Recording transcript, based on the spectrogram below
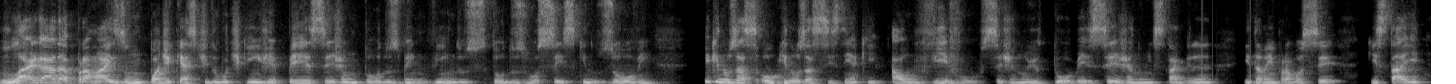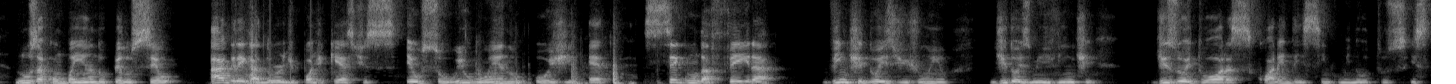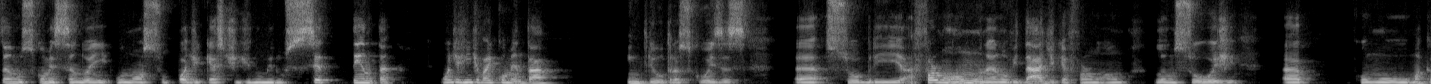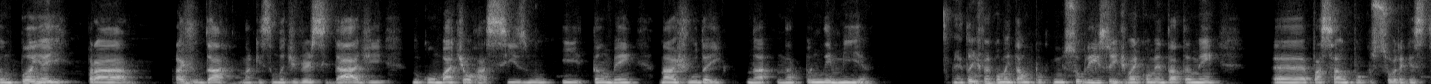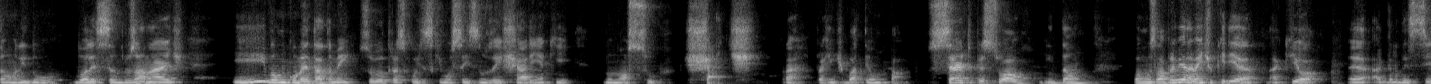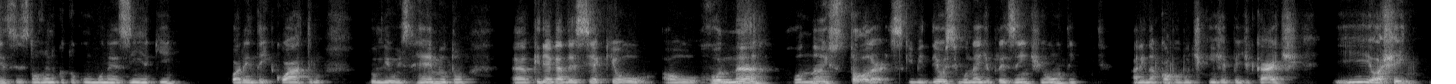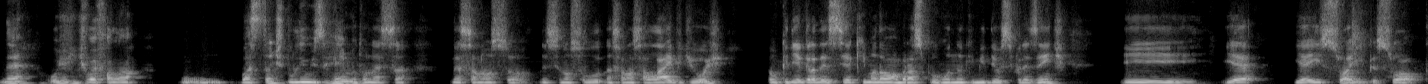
Largada para mais um podcast do Botequim GP. Sejam todos bem-vindos, todos vocês que nos ouvem e que nos ou que nos assistem aqui ao vivo, seja no YouTube, seja no Instagram e também para você que está aí nos acompanhando pelo seu agregador de podcasts. Eu sou Will Bueno. Hoje é segunda-feira, 22 de junho de 2020. 18 horas 45 minutos. Estamos começando aí o nosso podcast de número 70, onde a gente vai comentar, entre outras coisas, uh, sobre a Fórmula 1, né? Novidade que a Fórmula 1 lançou hoje uh, como uma campanha aí para ajudar na questão da diversidade, no combate ao racismo e também na ajuda aí na, na pandemia. Então a gente vai comentar um pouquinho sobre isso, a gente vai comentar também é, passar um pouco sobre a questão ali do, do Alessandro Zanardi, e vamos comentar também sobre outras coisas que vocês nos deixarem aqui no nosso chat, para a gente bater um papo. Certo, pessoal? Então, vamos lá. Primeiramente, eu queria aqui, ó, é, agradecer, vocês estão vendo que eu estou com um bonezinho aqui, 44, do Lewis Hamilton. É, eu queria agradecer aqui ao, ao Ronan, Ronan Stollers, que me deu esse boné de presente ontem, ali na Copa Botequim GP de kart. E eu achei, né, hoje a gente vai falar o, bastante do Lewis Hamilton nessa, nessa, nossa, nesse nosso, nessa nossa live de hoje. Então, queria agradecer aqui, mandar um abraço para o Ronan que me deu esse presente. E, e, é, e é isso aí, pessoal.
